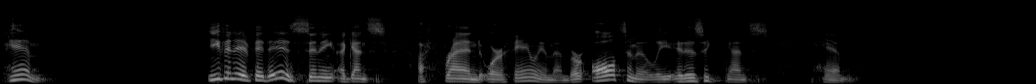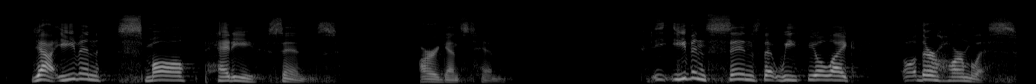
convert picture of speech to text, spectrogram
him. Even if it is sinning against a friend or a family member, ultimately it is against him. Yeah, even small, petty sins are against him. Even sins that we feel like, oh, they're harmless.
